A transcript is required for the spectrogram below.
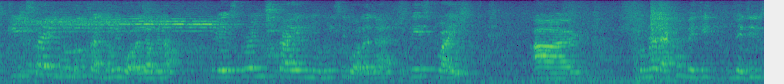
স্ট্রিট সাইড নুডলস একদমই বলা যাবে না। রেস্টুরেন্ট স্টাইল নুডলসই বলা যায় টেস্ট ওয়াইজ আর তোমরা দেখো ভেজি ভেজিস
